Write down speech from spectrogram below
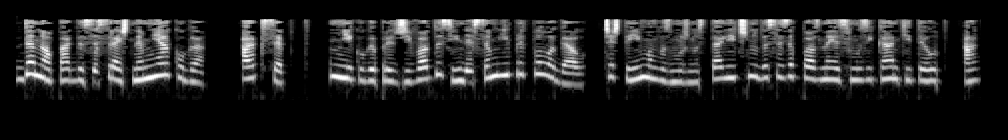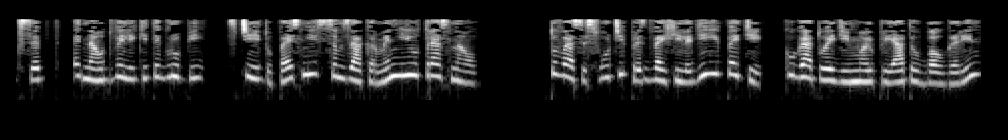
Дано пак да се срещнем някога. Аксепт. Никога пред живота си не съм и предполагал, че ще имам възможността лично да се запозная с музикантите от Аксепт, една от великите групи, с чието песни съм закърмен и отраснал. Това се случи през 2005, когато един мой приятел българин,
